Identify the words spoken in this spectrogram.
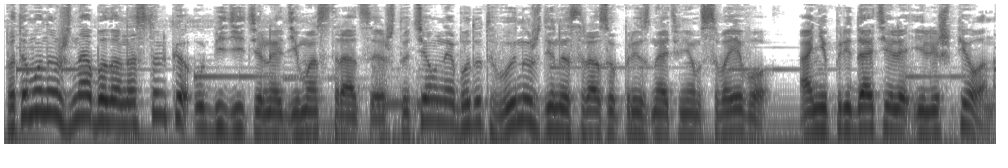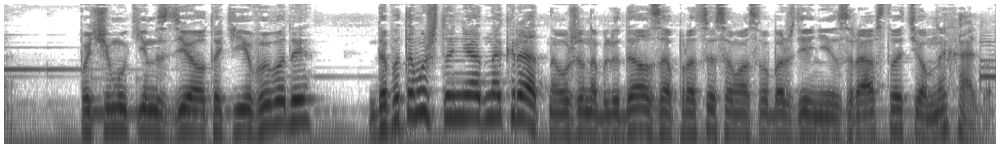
Потому нужна была настолько убедительная демонстрация, что темные будут вынуждены сразу признать в нем своего, а не предателя или шпиона. Почему Ким сделал такие выводы? Да потому что неоднократно уже наблюдал за процессом освобождения из рабства темных альвов.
